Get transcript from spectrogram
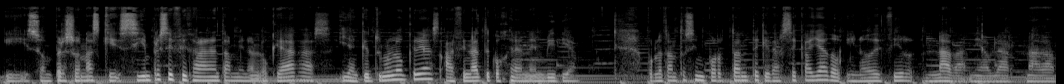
Y son personas que siempre se fijarán también en lo que hagas. Y aunque tú no lo creas, al final te cogen en envidia. Por lo tanto, es importante quedarse callado y no decir nada ni hablar nada.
